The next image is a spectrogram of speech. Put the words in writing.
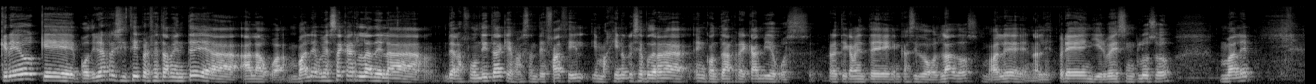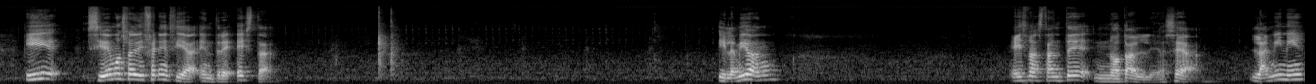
creo que podría resistir perfectamente al agua, ¿vale? Voy a sacarla de la, de la fundita, que es bastante fácil. Imagino que se podrá encontrar recambio, pues, prácticamente en casi todos lados, ¿vale? En AliExpress, en Gearbest incluso, ¿vale? Y si vemos la diferencia entre esta y la Mi Band, es bastante notable. O sea, la mini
